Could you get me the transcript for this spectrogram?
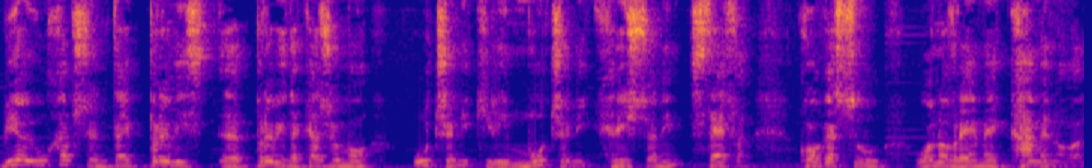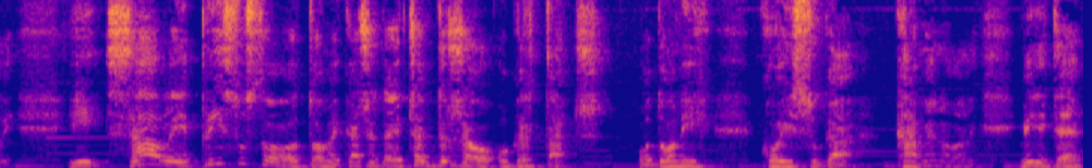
bio je uhapšen taj prvi, e, prvi da kažemo, učenik ili mučenik hrišćanin Stefan, koga su u ono vreme kamenovali. I Savle je prisustovao tome, kaže da je čak držao ogrtač od onih koji su ga kamenovali. Vidite,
